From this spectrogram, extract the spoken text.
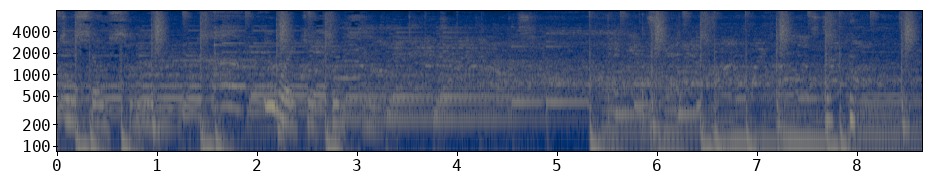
just so sweet. You are just so sweet.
